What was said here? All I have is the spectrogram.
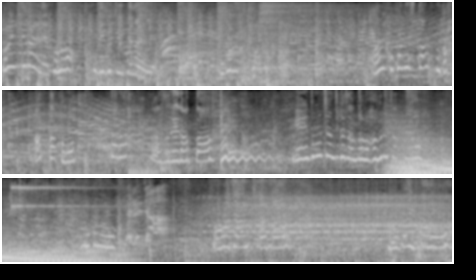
これ行ってないね。この入り口行ってないよね。ここにあれ？ここにスタンプがあったと思ったら外れだった。えー、ともちゃんちかちゃん多分はぐれちゃったよ。どこだろう？ともちゃんちかちゃんどこ行ったの？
